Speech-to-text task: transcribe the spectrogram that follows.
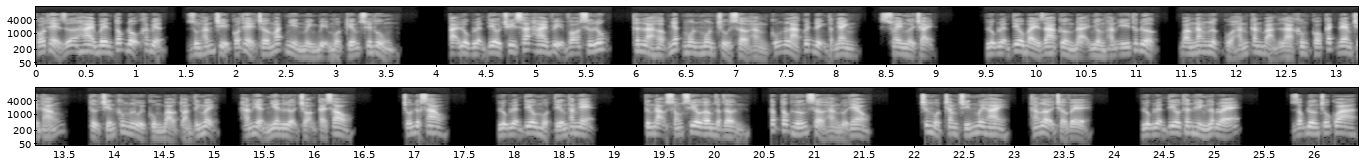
có thể giữa hai bên tốc độ khác biệt, dùng hắn chỉ có thể trơ mắt nhìn mình bị một kiếm xuyên thủng. Tại lục luyện tiêu truy sát hai vị võ sư lúc, thân là hợp nhất môn môn chủ sở hằng cũng là quyết định thật nhanh, xoay người chạy. Lục luyện tiêu bày ra cường đại nhường hắn ý thức được, bằng năng lực của hắn căn bản là không có cách đem chiến thắng, tử chiến không lùi cùng bảo toàn tính mệnh, hắn hiển nhiên lựa chọn cái sau. Trốn được sao? Lục luyện tiêu một tiếng than nhẹ. Từng đạo sóng siêu âm dập dờn, cấp tốc hướng sở hàng đuổi theo. Chương một trăm chín mươi hai, thắng lợi trở về. Lục luyện tiêu thân hình lấp lóe. Dọc đường chỗ qua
